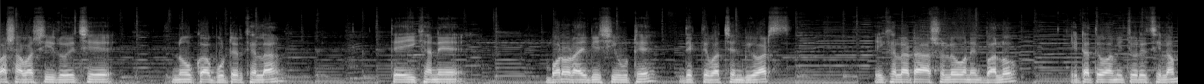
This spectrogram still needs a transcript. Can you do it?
পাশাপাশি রয়েছে নৌকা, বুটের খেলা। তো এইখানে বড়রাই বেশি উঠে, দেখতে পাচ্ছেন ভিউয়ার্স এই খেলাটা আসলেও অনেক ভালো। এটাতেও আমি চড়েছিলাম।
